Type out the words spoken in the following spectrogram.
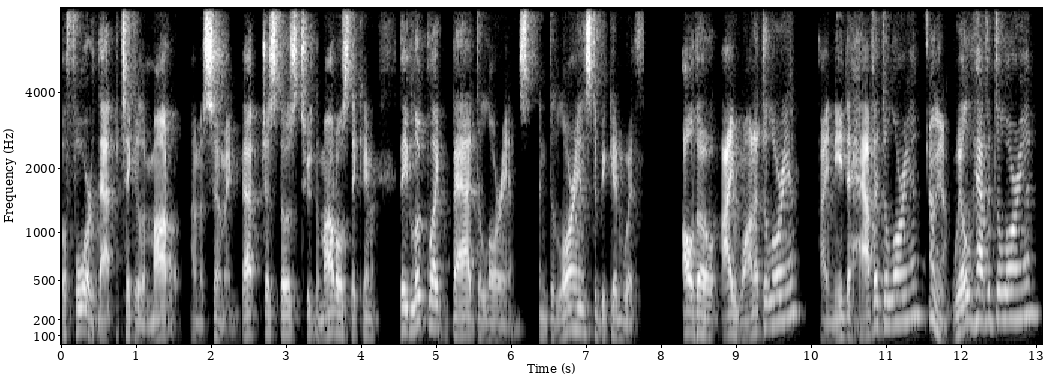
before that particular model. I'm assuming that just those two, the models they came, they looked like bad DeLoreans. And DeLoreans to begin with, although I want a DeLorean, I need to have a DeLorean. Oh, yeah. I will have a DeLorean.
